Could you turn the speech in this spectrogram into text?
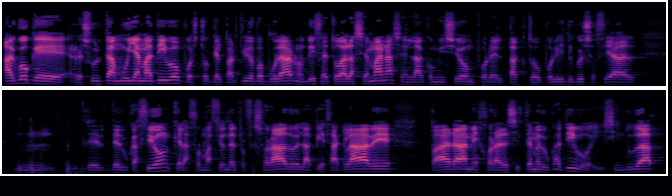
algo que resulta muy llamativo, puesto que el Partido Popular nos dice todas las semanas en la Comisión por el Pacto Político y Social mm, de, educación, que la formación del profesorado es la pieza clave para mejorar el sistema educativo y, sin duda,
